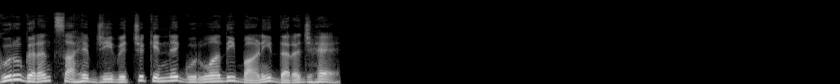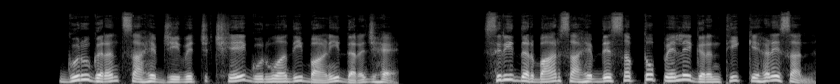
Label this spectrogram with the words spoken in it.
ਗੁਰੂ ਗ੍ਰੰਥ ਸਾਹਿਬ ਜੀ ਵਿੱਚ ਕਿੰਨੇ ਗੁਰੂਆਂ ਦੀ ਬਾਣੀ ਦਰਜ ਹੈ? ਗੁਰੂ ਗ੍ਰੰਥ ਸਾਹਿਬ ਜੀ ਵਿੱਚ 6 ਗੁਰੂਆਂ ਦੀ ਬਾਣੀ ਦਰਜ ਹੈ। ਸ੍ਰੀ ਦਰਬਾਰ ਸਾਹਿਬ ਦੇ ਸਭ ਤੋਂ ਪਹਿਲੇ ਗ੍ਰੰਥੀ ਕਿਹੜੇ ਸਨ?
